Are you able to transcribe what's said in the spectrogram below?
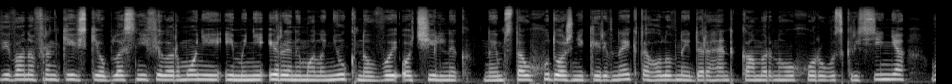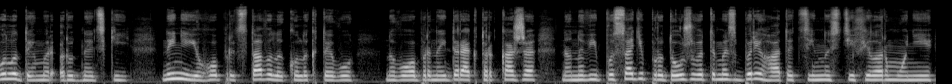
В Івано-Франківській обласній філармонії імені Ірини Маланюк новий очільник. Ним став художній керівник та головний диригент камерного хору Воскресіння Володимир Рудницький. Нині його представили колективу. Новообраний директор каже, на новій посаді продовжуватиме зберігати цінності філармонії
